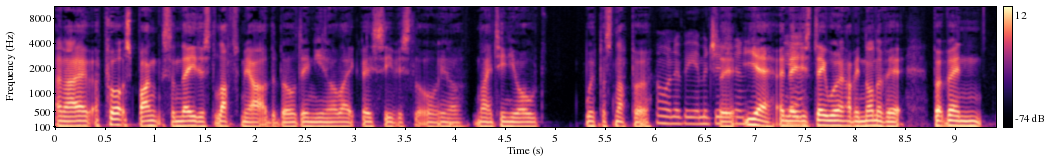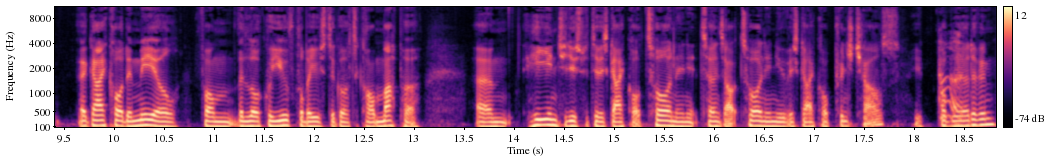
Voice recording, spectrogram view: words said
And I approached banks, and they just laughed me out of the building. You know, like they see this little, you know, nineteen-year-old whippersnapper. I want to be a magician. yeah, and they just they weren't having none of it. But then a guy called Emil from the local youth club I used to go to called Mapper. Um, he introduced me to this guy called Tony, and it turns out Tony knew this guy called Prince Charles. You've probably Oh. heard of him.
